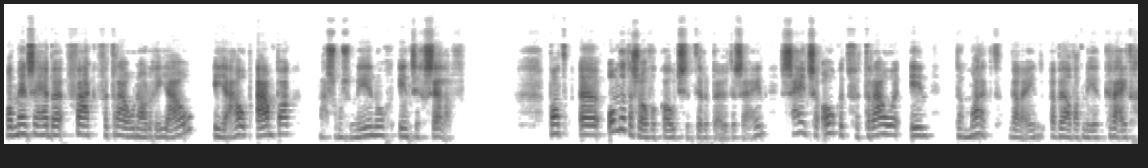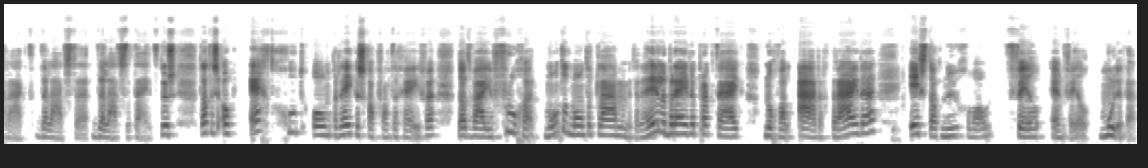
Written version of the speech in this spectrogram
Want mensen hebben vaak vertrouwen nodig in jou, in je aanpak, maar soms meer nog in zichzelf. Want uh, omdat er zoveel coaches en therapeuten zijn, zijn ze ook het vertrouwen in de markt wel, een, wel wat meer kwijtgeraakt de laatste, de laatste tijd. Dus dat is ook echt goed om rekenschap van te geven. Dat waar je vroeger mond-tot-mond reclame met een hele brede praktijk nog wel aardig draaide, is dat nu gewoon veel en veel moeilijker.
